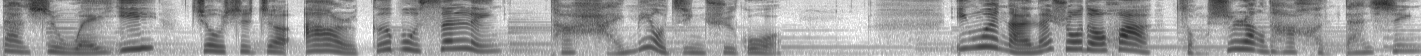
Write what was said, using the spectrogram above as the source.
但是，唯一就是这阿尔戈布森林，他还没有进去过。因为奶奶说的话总是让他很担心。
